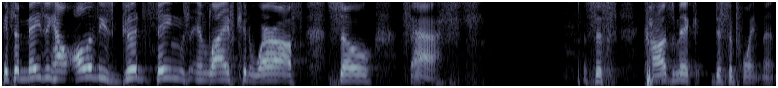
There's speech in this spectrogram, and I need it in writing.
it's amazing how all of these good things in life can wear off so fast. It's this cosmic disappointment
